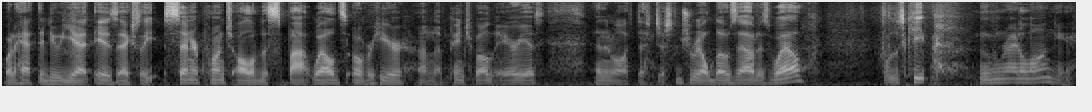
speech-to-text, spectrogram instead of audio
What I have to do yet is actually center punch all of the spot welds over here on the pinch weld areas, and then we'll have to just drill those out as well. We'll just keep moving right along here.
